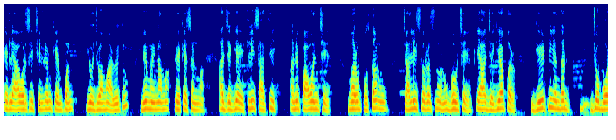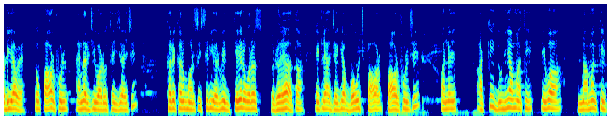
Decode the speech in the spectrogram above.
એટલે આ વર્ષે ચિલ્ડ્રન કેમ્પ પણ યોજવામાં આવ્યું હતું. મે મહિનામાં વેકેશનમાં. આ જગ્યા એટલી સાત્વિક અને પાવન છે. મારું પોતાનું ચાલીસ વર્ષનો અનુભવ છે કે આ જગ્યા પર ગેટની અંદર જો બોડી આવે તો પાવરફુલ એનર્જીવાળું થઈ જાય છે. ખરેખર મહર્ષિ શ્રી અરવિંદ તેર વર્ષ રહ્યા હતા. એટલે આ જગ્યા બહુ જ પાવર પાવરફુલ છે. અને આખી દુનિયામાંથી એવા નામાંકિત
